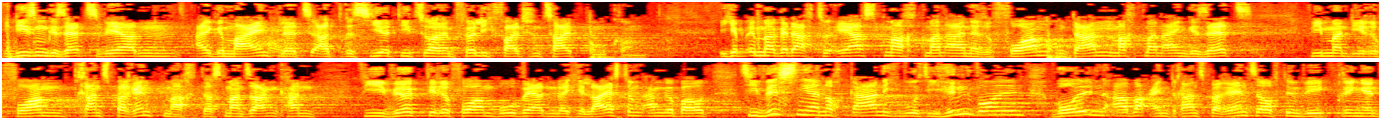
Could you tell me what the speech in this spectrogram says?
In diesem Gesetz werden Allgemeinplätze adressiert, die zu einem völlig falschen Zeitpunkt kommen. Ich habe immer gedacht, zuerst macht man eine Reform und dann macht man ein Gesetz, wie man die Reform transparent macht, dass man sagen kann, wie wirkt die Reform, wo werden welche Leistungen angebaut. Sie wissen ja noch gar nicht, wo Sie hinwollen, wollen aber eine Transparenz auf den Weg bringen,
